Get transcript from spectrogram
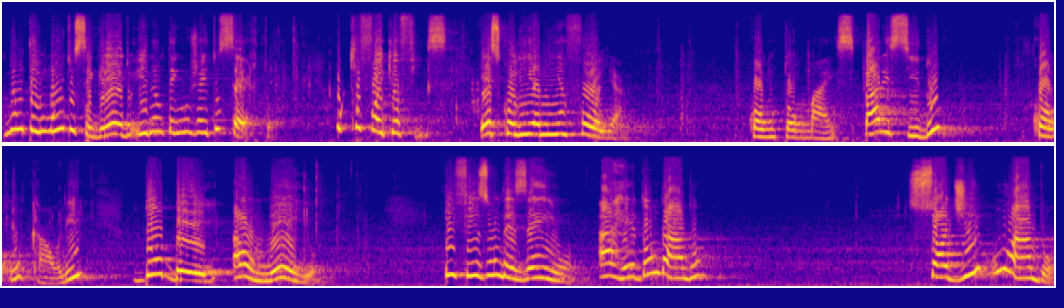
não tem muito segredo e não tem um jeito certo. O que foi que eu fiz? Escolhi a minha folha com um tom mais parecido com um caule, dobrei ao meio fiz um desenho arredondado só de um lado,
